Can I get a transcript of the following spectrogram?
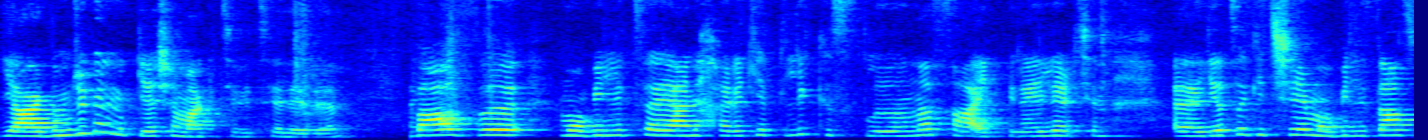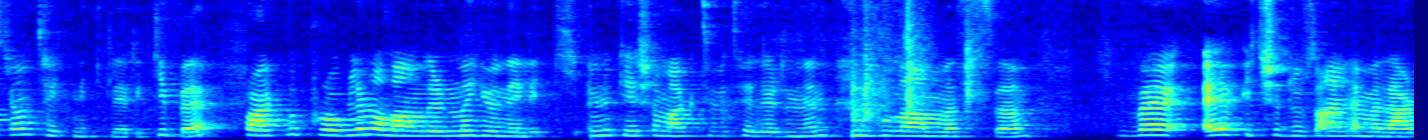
yardımcı günlük yaşam aktiviteleri, bazı mobilite yani hareketlilik kısıtlığına sahip bireyler için e, yatak içi mobilizasyon teknikleri gibi farklı problem alanlarına yönelik günlük yaşam aktivitelerinin uygulanması ve ev içi düzenlemeler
